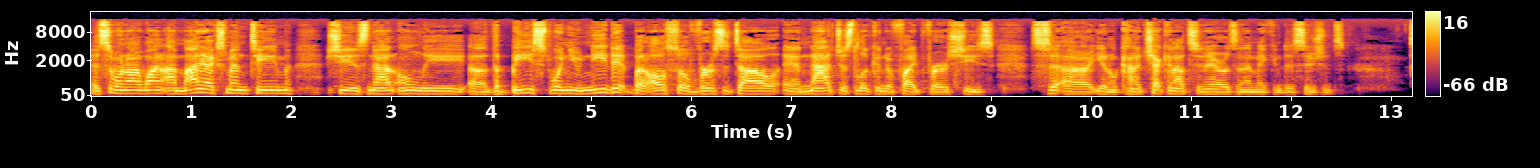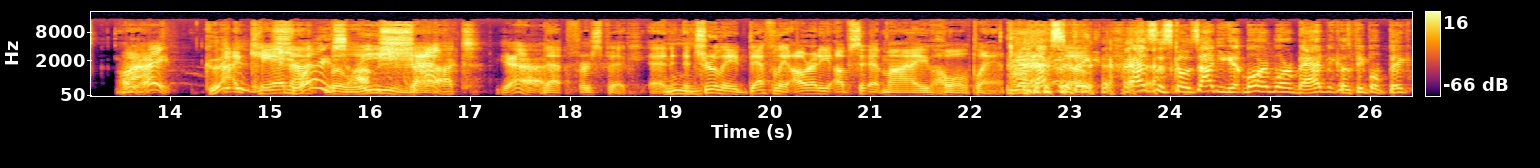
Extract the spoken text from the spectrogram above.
as someone I want on my X Men team. She is not only uh, the beast when you need it, but also versatile and not just looking to fight first. She's, uh, you know, kind of checking out scenarios and then making decisions. All wow. right, good. I cannot choice. believe I'm shocked. That yeah that first pick and it truly definitely already upset my whole plan yeah that's so. the thing as this goes on you get more and more mad because people pick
